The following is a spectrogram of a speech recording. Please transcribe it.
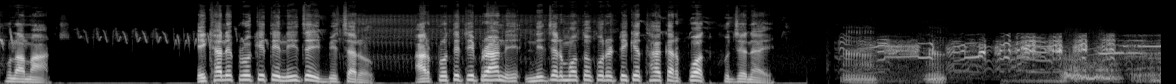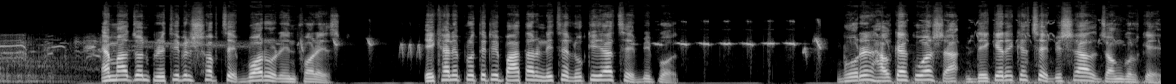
খোলা মাঠ। এখানে প্রকৃতি নিজেই বিচারক। আর প্রতিটি প্রাণী নিজের মতো করে টিকে থাকার পথ খুঁজে নেয়। অ্যামাজন পৃথিবীর সবচেয়ে বড় রেন ফরেস্ট এখানে প্রতিটি পাতার নিচে লুকিয়ে আছে বিপদ। ভোরের হালকা কুয়াশা ডেকে রেখেছে বিশাল জঙ্গলকে।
